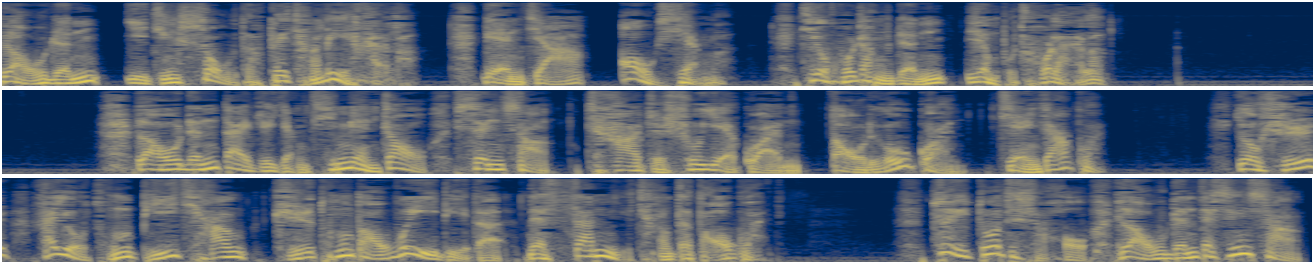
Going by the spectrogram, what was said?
老人已经瘦得非常厉害了，脸颊凹陷了，几乎让人认不出来了。老人戴着氧气面罩，身上插着输液管、导流管、减压管，有时还有从鼻腔直通到胃里的那三米长的导管。最多的时候，老人的身上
